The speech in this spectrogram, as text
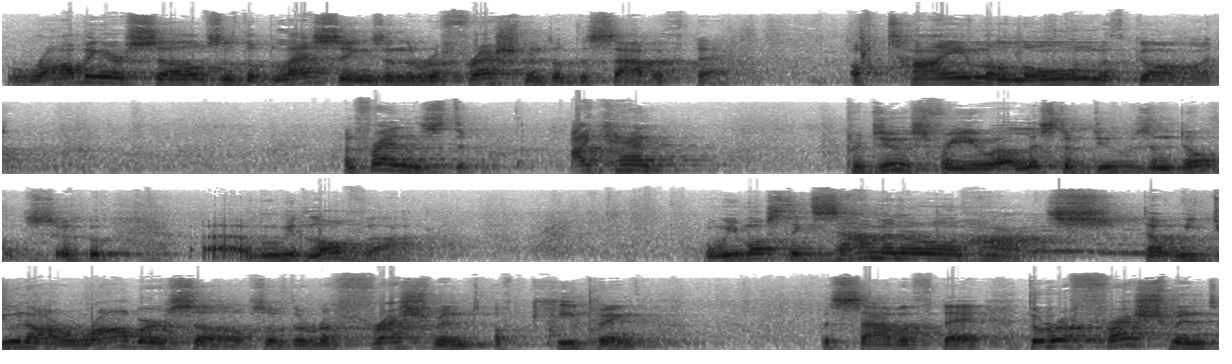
robbing ourselves of the blessings and the refreshment of the Sabbath day, of time alone with God. And friends, I can't produce for you a list of do's and don'ts. uh, we'd love that. But we must examine our own hearts that we do not rob ourselves of the refreshment of keeping the Sabbath day, the refreshment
